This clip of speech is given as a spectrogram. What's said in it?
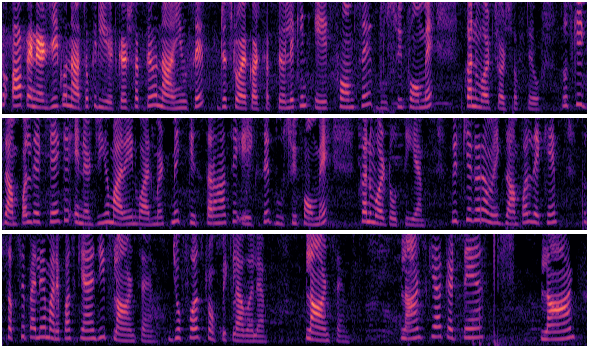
तो आप एनर्जी को ना तो क्रिएट कर सकते हो, ना ही उसे डिस्ट्रॉय कर सकते हो, लेकिन एक फॉर्म से दूसरी फॉर्म में कन्वर्ट कर सकते हो। तो उसकी एग्जांपल देखते हैं कि एनर्जी हमारे इन्वायरमेंट में किस तरह से एक से दूसरी फॉर्म में कन्वर्ट होती है। तो इसकी अगर हम एग्जांपल देखें तो सबसे पहले हमारे पास क्या है जी? प्लांट्स हैं, जो फ़र्स्ट टॉपिक लेवल है प्लांट्स हैं। प्लांट्स क्या करते हैं? प्लांट्स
